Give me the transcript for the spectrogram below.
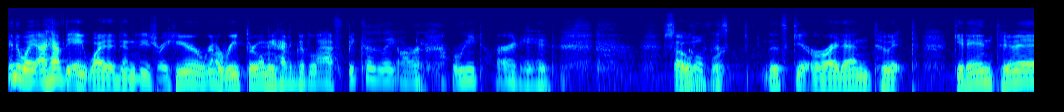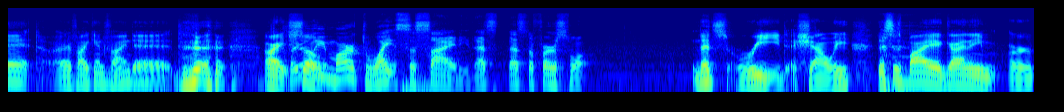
anyway i have the eight white identities right here we're going to read through them and have a good laugh because they are retarded so let's, let's get right into it get into it if I can find it. All right, Clearly so marked white society. That's that's the first one. Let's read, shall we? This is by a guy named or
